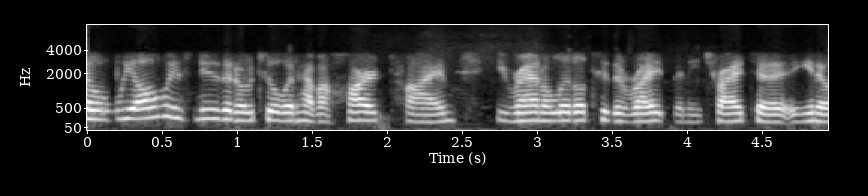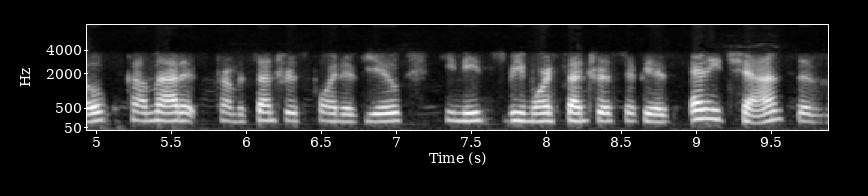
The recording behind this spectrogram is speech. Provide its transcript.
So we always knew that O'Toole would have a hard time. He ran a little to the right, then he tried to, you know, come at it from a centrist point of view. He needs to be more centrist if he has any chance of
